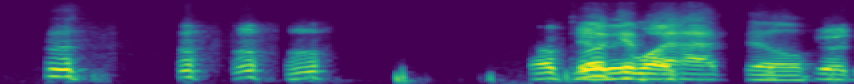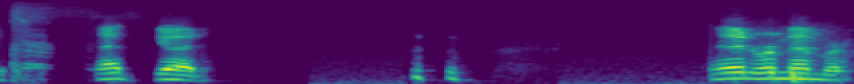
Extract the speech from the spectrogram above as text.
okay, look at like that, Bill. good. That's good. and remember.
